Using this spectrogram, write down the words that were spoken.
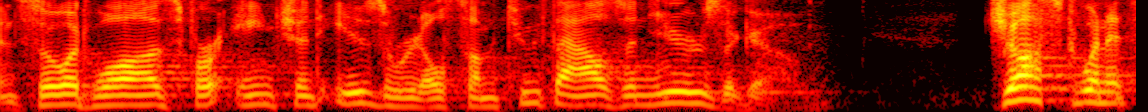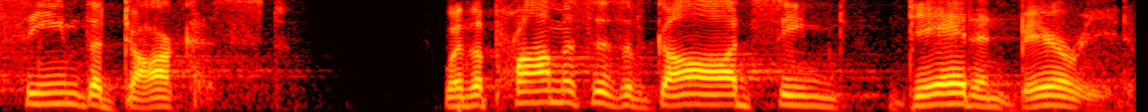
And so it was for ancient Israel some 2,000 years ago. Just when it seemed the darkest, when the promises of God seemed dead and buried,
